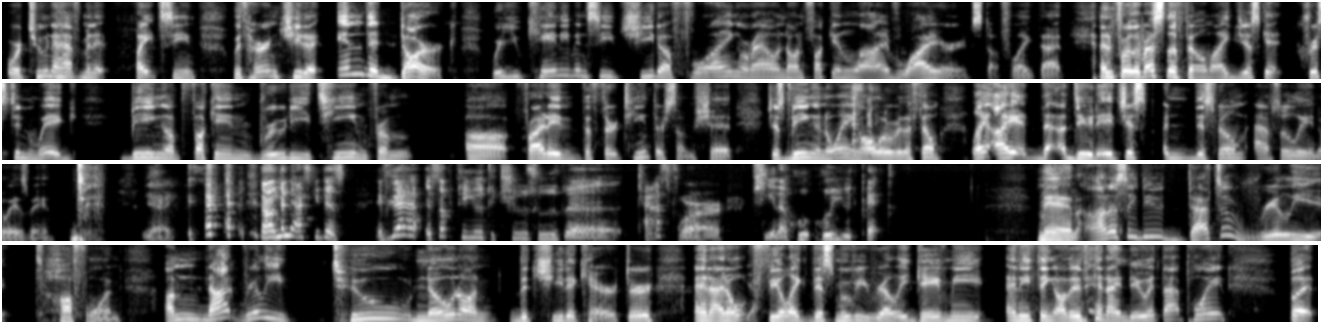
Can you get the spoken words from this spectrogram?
or two and a half minute fight scene with her and Cheetah in the dark where you can't even see Cheetah flying around on fucking live wire and stuff like that. And for the rest of the film, I just get Kristen Wiig being a fucking broody teen from uh Friday the 13th or some shit just being annoying all over the film like I th- dude it just uh, this film absolutely annoys me yeah now let me ask you this if you have, it's up to you to choose who's the cast for Cheetah, who who you'd pick. Man, honestly, dude, that's a really tough one. I'm not really too known on the cheetah character, and I don't yeah. feel like this movie really gave me anything other than I knew at that point. But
